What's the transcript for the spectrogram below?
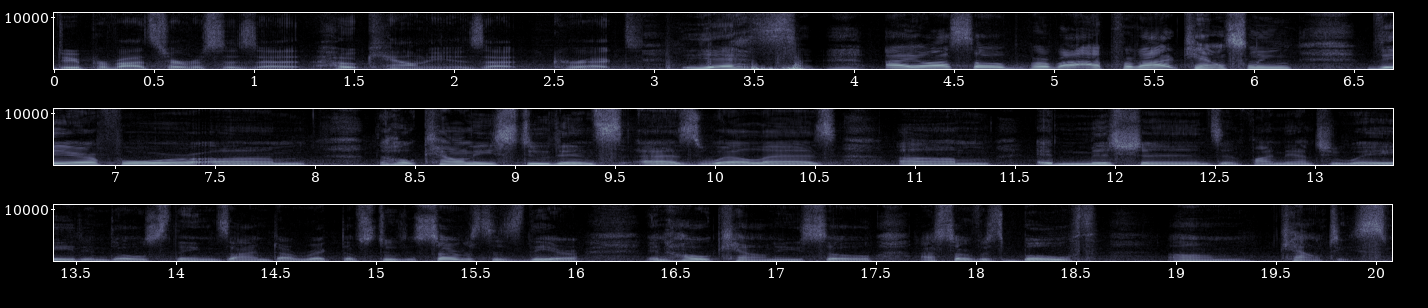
do provide services at Hoke County. Is that correct? Yes, I also provide I provide counseling there for um, the Hoke County students as well as um, admissions and financial aid and those things. I'm director of student services there in Hoke County, so I service both um, counties.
